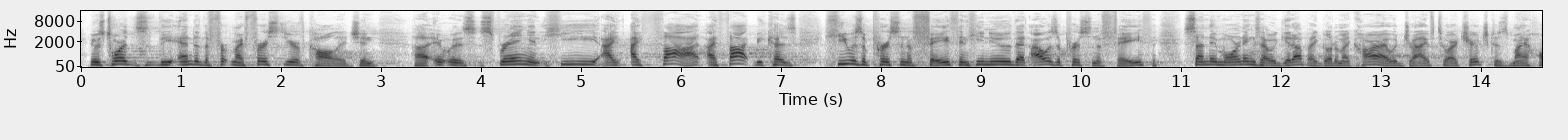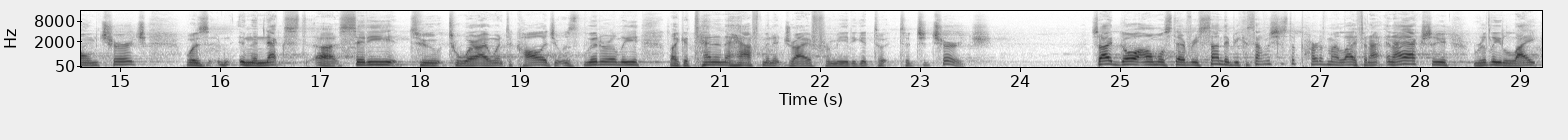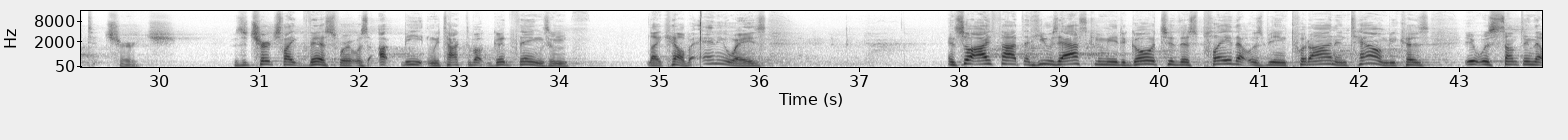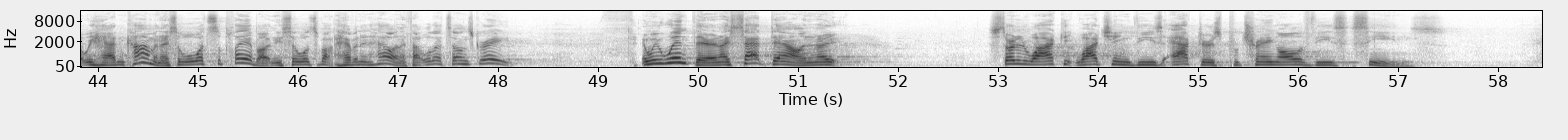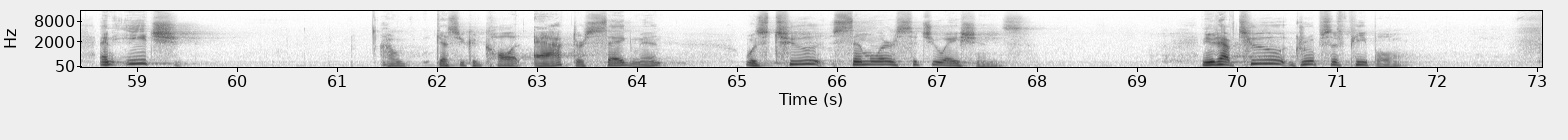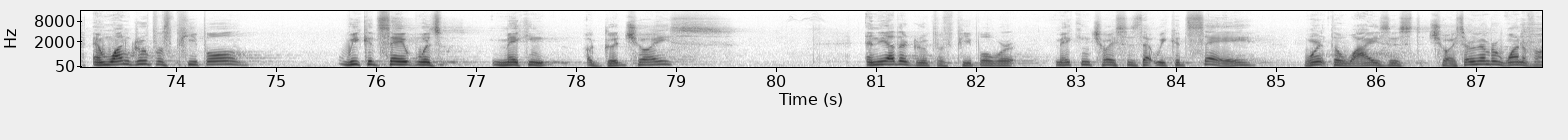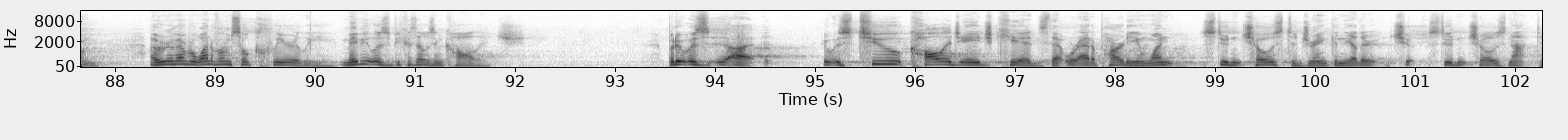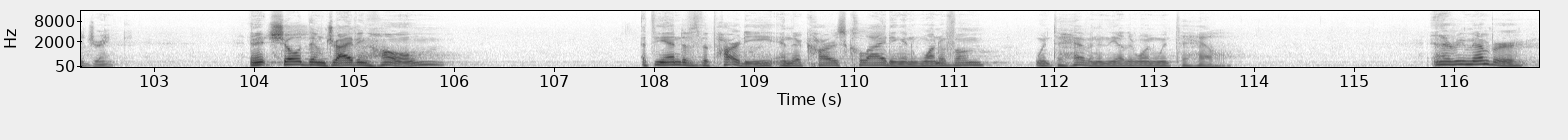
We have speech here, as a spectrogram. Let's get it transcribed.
It was towards the end of the, my first year of college, and uh, it was spring, and he, I, I thought, I thought because he was a person of faith, and he knew that I was a person of faith. Sunday mornings, I would get up, I'd go to my car, I would drive to our church because my home church was in the next uh, city to, to where I went to college. It was literally like a 10 and a half minute drive for me to get to, to, to church. So I'd go almost every Sunday because that was just a part of my life. And I, and I actually really liked church. It was a church like this where it was upbeat and we talked about good things and like hell. But, anyways, and so I thought that he was asking me to go to this play that was being put on in town because it was something that we had in common. I said, Well, what's the play about? And he said, Well, it's about heaven and hell. And I thought, Well, that sounds great. And we went there and I sat down and I started watching these actors portraying all of these scenes. And each, I guess you could call it act or segment, was two similar situations. And you'd have two groups of people. And one group of people, we could say, was making a good choice. And the other group of people were making choices that we could say weren't the wisest choice. I remember one of them. I remember one of them so clearly. Maybe it was because I was in college. But it was, uh, it was two college age kids that were at a party, and one student chose to drink, and the other ch- student chose not to drink. And it showed them driving home at the end of the party, and their cars colliding, and one of them went to heaven and the other one went to hell. And I remember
